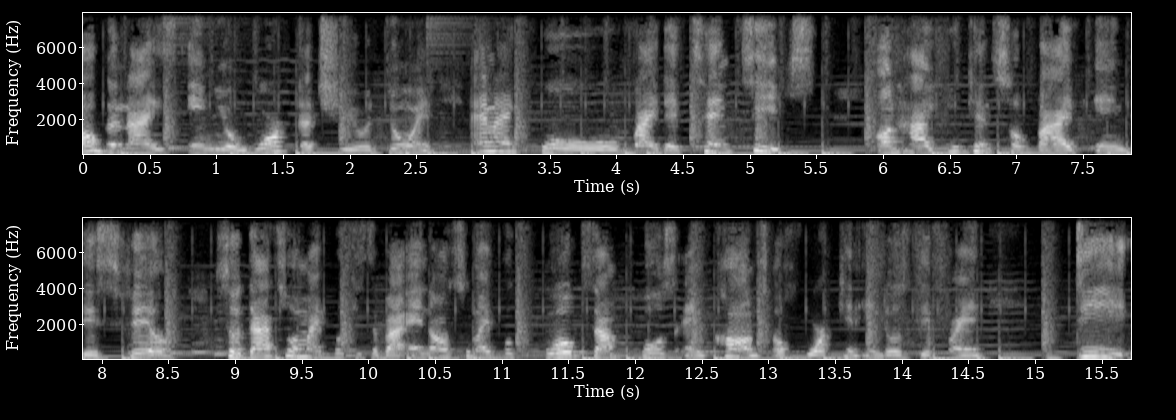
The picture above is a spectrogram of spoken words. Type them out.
organized in your work that you're doing. And I provided 10 tips on how you can survive in this field. So that's what my book is about. And also my book works on pros and cons of working in those different D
